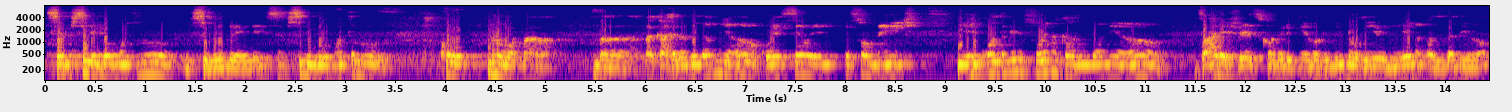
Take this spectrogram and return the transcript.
sempre se ligou muito no, segundo ele, ele sempre se ligou muito no, no- na, na, na carreira do Damião, conheceu ele pessoalmente, e ele conta que ele foi na casa do Damião, várias vezes quando ele vinha no Rio, no Rio ele ia na casa do Damião,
